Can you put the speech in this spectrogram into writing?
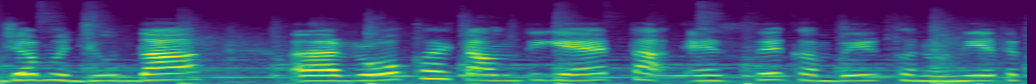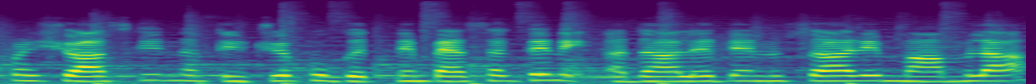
ਜਾਂ ਮੌਜੂਦਾ ਰੋਕ ਹਟਾਉਂਦੀ ਹੈ, ਤਾਂ ਇਸ ਦੇ ਗੰਭੀਰ ਕਾਨੂੰਨੀ ਅਤੇ ਪ੍ਰਸ਼ਾਸਕੀ ਨਤੀਜੇ ਭੁਗਤਣੇ ਪੈ ਸਕਦੇ ਨੇ। ਅਦਾਲਤ ਦੇ ਅਨੁਸਾਰ ਇਹ ਮਾਮਲਾ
